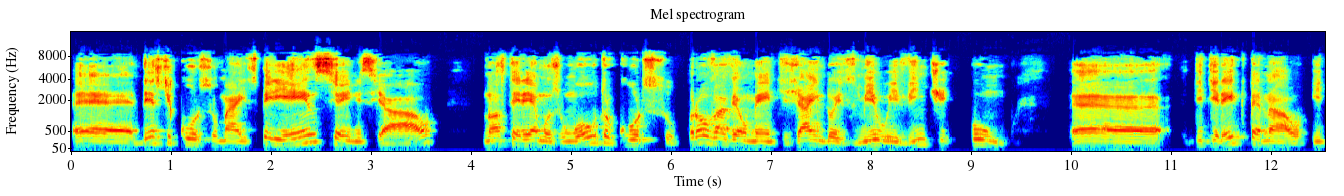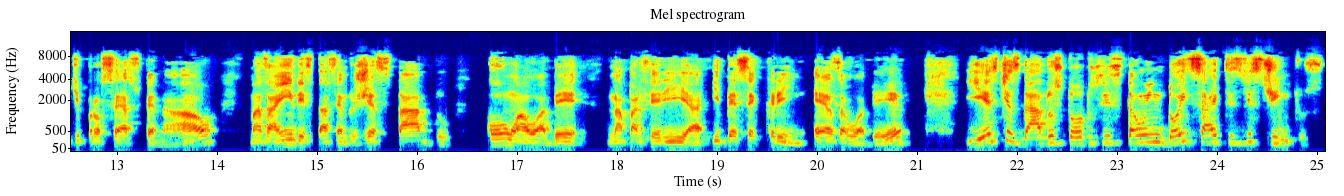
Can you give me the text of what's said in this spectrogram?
é, deste curso uma experiência inicial. Nós teremos um outro curso, provavelmente já em 2021, é, de direito penal e de processo penal, mas ainda está sendo gestado com a OAB na parceria IBCCRIM ESA UAB, e estes dados todos estão em dois sites distintos.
